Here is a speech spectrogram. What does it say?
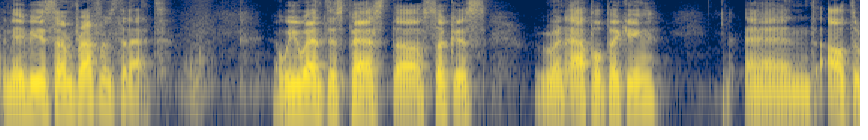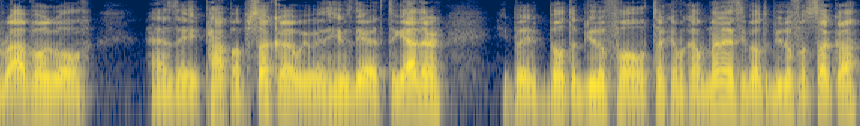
maybe some preference to that. We went this past uh, Sukkot, we went apple picking, and Alta Ravogel has a pop up sukkah. We were, he was there together. He built a beautiful. Took him a couple minutes. He built a beautiful sukkah,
